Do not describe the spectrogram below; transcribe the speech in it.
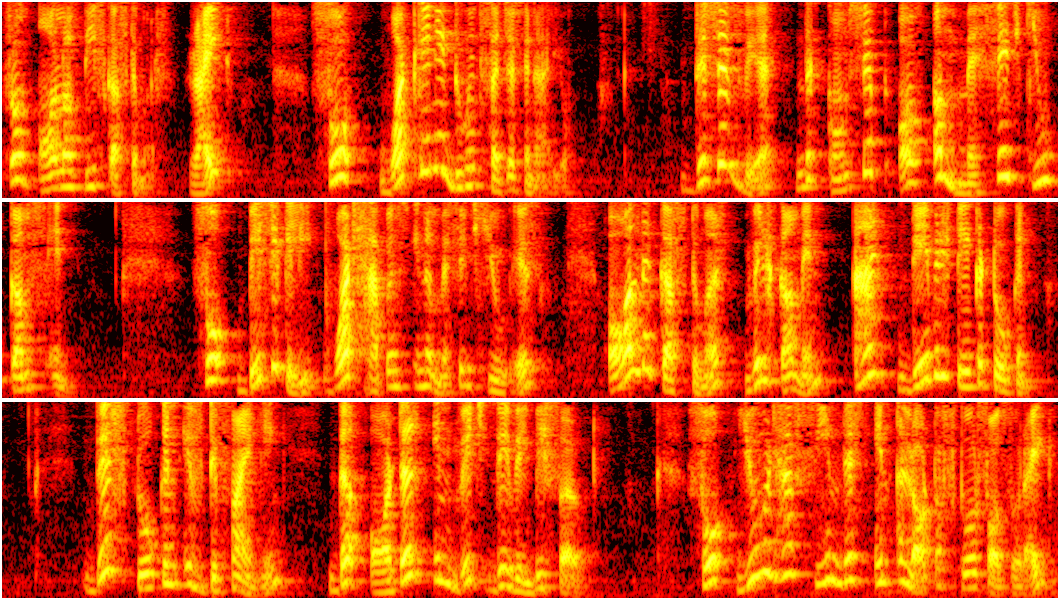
from all of these customers, right? So what can you do in such a scenario? This is where the concept of a message queue comes in. So basically what happens in a message queue is all the customers will come in and they will take a token. This token is defining the order in which they will be served. So you would have seen this in a lot of stores also, right?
